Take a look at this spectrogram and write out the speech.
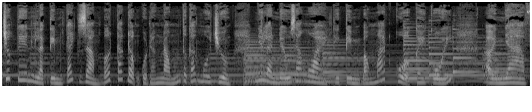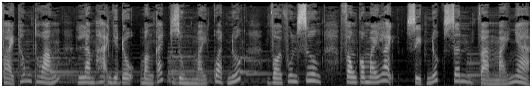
Trước tiên là tìm cách giảm bớt tác động của nắng nóng từ các môi trường, như là nếu ra ngoài thì tìm bóng mát của cây cối. Ở nhà phải thông thoáng, làm hạ nhiệt độ bằng cách dùng máy quạt nước, vòi phun sương, phòng có máy lạnh, xịt nước sân và mái nhà.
